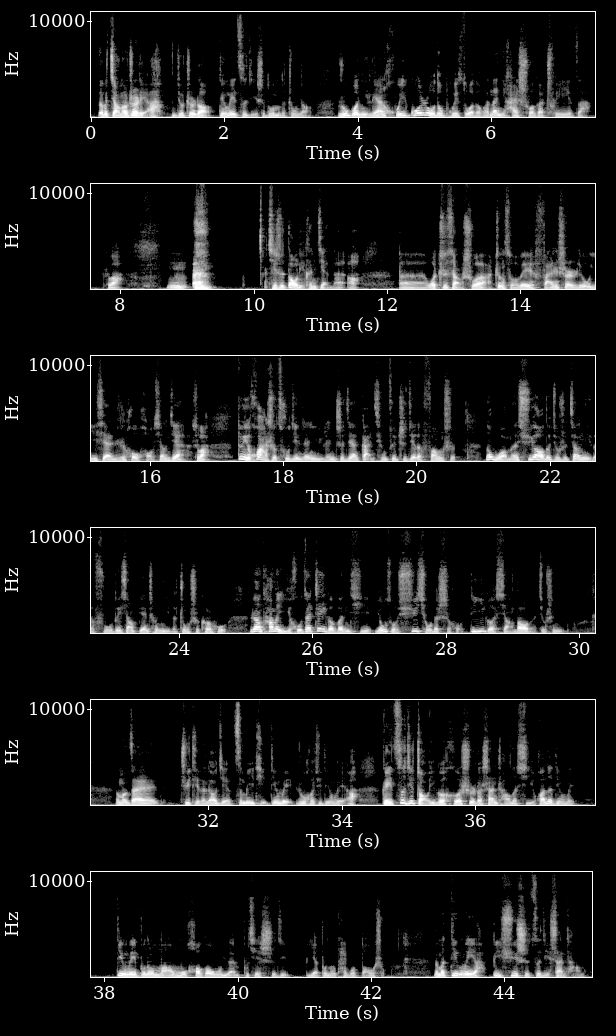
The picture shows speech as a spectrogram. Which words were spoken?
那么讲到这里啊，你就知道定位自己是多么的重要。如果你连回锅肉都不会做的话，那你还说个锤子啊，是吧？嗯，其实道理很简单啊。呃，我只想说啊，正所谓凡事留一线，日后好相见，是吧？对话是促进人与人之间感情最直接的方式。那我们需要的就是将你的服务对象变成你的忠实客户，让他们以后在这个问题有所需求的时候，第一个想到的就是你。那么在具体的了解自媒体定位如何去定位啊？给自己找一个合适的、擅长的、喜欢的定位。定位不能盲目、好高骛远、不切实际，也不能太过保守。那么定位啊，必须是自己擅长的，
